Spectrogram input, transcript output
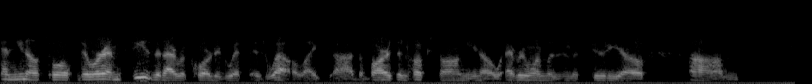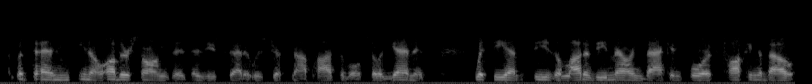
and you know, so there were MCs that I recorded with as well, like uh, the Bars and Hook song. You know, everyone was in the studio. Um, but then, you know, other songs, as, as you said, it was just not possible. So again, it's with the MCs, a lot of emailing back and forth, talking about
